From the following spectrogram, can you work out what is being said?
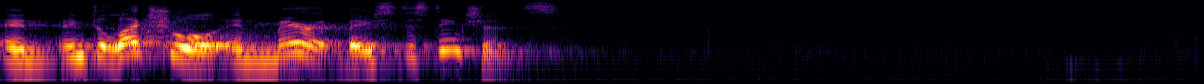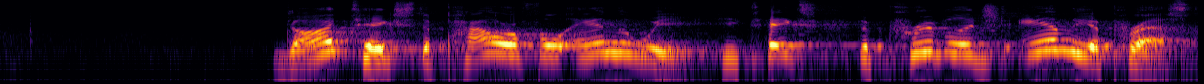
and intellectual and merit based distinctions. God takes the powerful and the weak, He takes the privileged and the oppressed,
